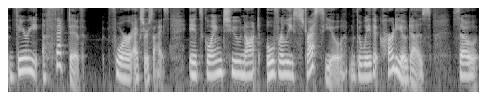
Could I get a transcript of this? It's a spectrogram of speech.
very effective for exercise. It's going to not overly stress you the way that cardio does. So,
